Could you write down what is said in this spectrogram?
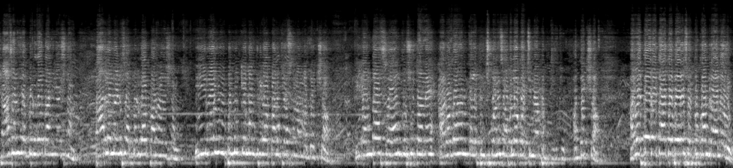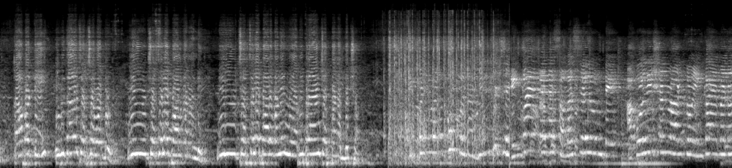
శాసనసభ్యుడిగా పనిచేసినాం. పార్లమెంట్ సభ్యుడిగా పనిచేసినాం. ఈ రోజు ఉప ముఖ్యమంత్రిగా పనిచేస్తున్నాం అధ్యక్ష. ఇదంతా స్వయం కృషితోనే అవగాహన కల్పించుకొని సభలోకి వచ్చిన అధ్యక్ష. అవ పేరు తాత పేరు చెప్పుకొని రాలేదు. కాబట్టి ఈ విధాలు చర్చ వద్దు మీరు ఈ చర్చలో పాల్గొనండి. మీరు ఈ చర్చలో పాల్గొని మీ అభిప్రాయం చెప్పండి అధ్యక్ష. ఇప్పటి వరకు మన బిల్స్ ఇంకా ఏమైనా సమస్యలు ఉంటే అపోజిషన్ వాళ్ళతో ఇంకా ఏమైనా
